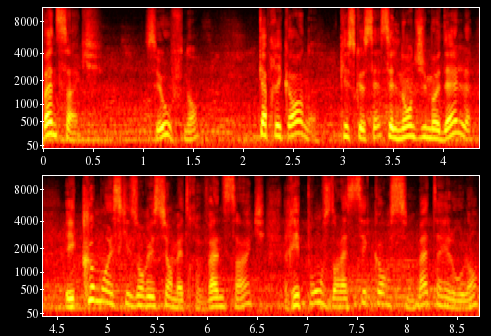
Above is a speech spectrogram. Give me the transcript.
25. C'est ouf, non? Capricorne, qu'est-ce que c'est? C'est le nom du modèle. Et comment est-ce qu'ils ont réussi à en mettre 25 Réponse dans la séquence matériel roulant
